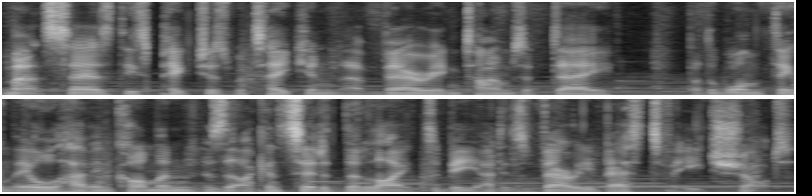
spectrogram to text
Matt says these pictures were taken at varying times of day, but the one thing they all have in common is that I considered the light to be at its very best for each shot.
